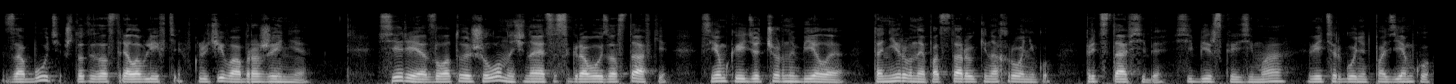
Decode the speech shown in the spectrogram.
Забудь, что ты застряла в лифте, включи воображение». Серия «Золотой эшелон» начинается с игровой заставки. Съемка идет черно-белая, тонированная под старую кинохронику. Представь себе, сибирская зима, ветер гонит подземку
